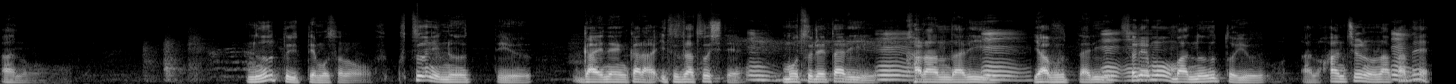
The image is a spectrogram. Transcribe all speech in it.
うん、あの縫うと言ってもその普通に縫うっていう概念から逸脱して、もつれたり、絡んだり、破ったり、それもまあ縫うというあの範疇の中で、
